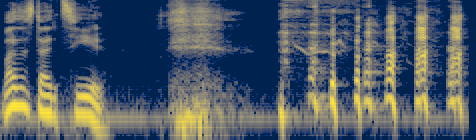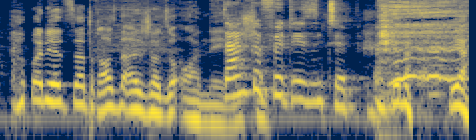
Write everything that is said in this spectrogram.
was ist dein Ziel? Und jetzt da draußen alle schon so, oh nee. Danke für diesen Tipp. ja,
